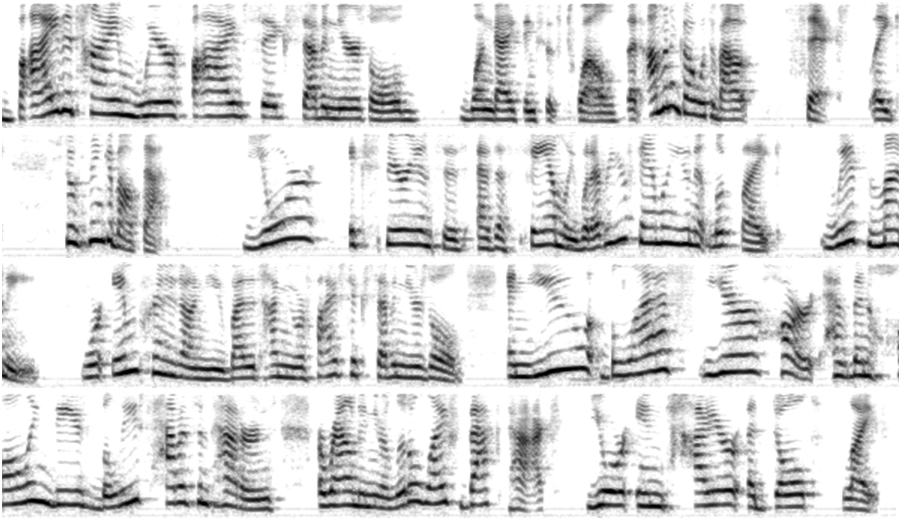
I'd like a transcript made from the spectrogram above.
by the time we're five, six, seven years old. One guy thinks it's 12, but I'm going to go with about six. Like, so think about that. Your experiences as a family, whatever your family unit looked like, with money were imprinted on you by the time you were five, six, seven years old. And you, bless your heart, have been hauling these beliefs, habits, and patterns around in your little life backpack your entire adult life.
